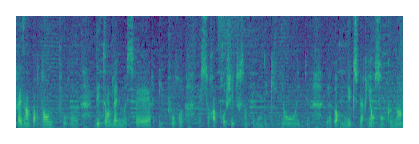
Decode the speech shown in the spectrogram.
très importante pour euh, détendre l'atmosphère et pour euh, bah, se rapprocher tout simplement des clients et d'avoir une expérience en commun.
